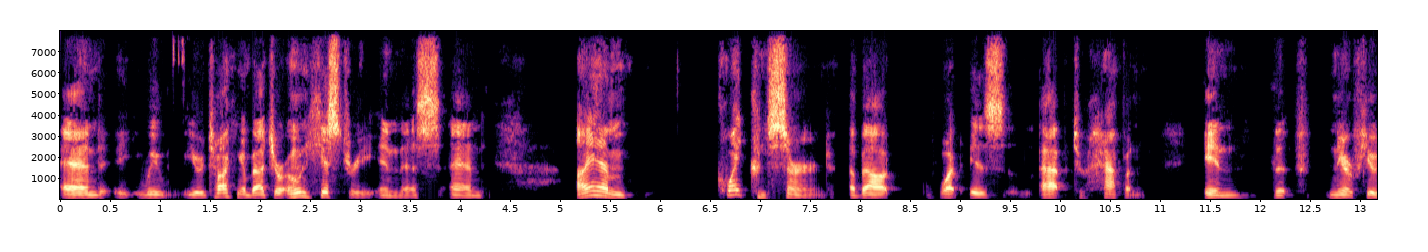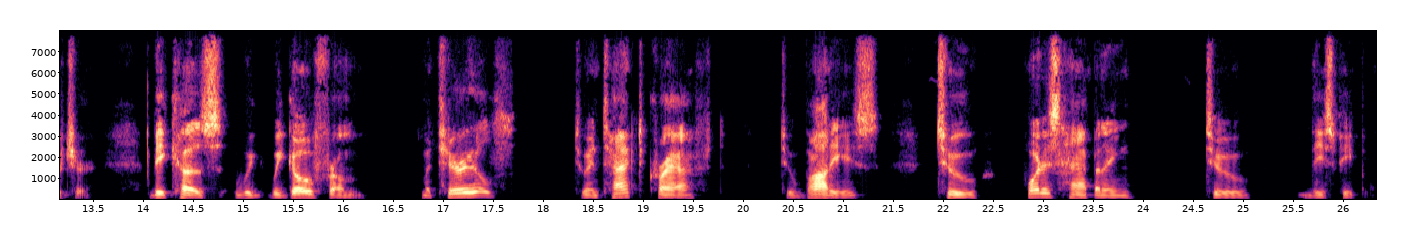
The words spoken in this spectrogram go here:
and we you were talking about your own history in this, and I am quite concerned about what is apt to happen in the near future, because we we go from materials to intact craft to bodies to what is happening to these people.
